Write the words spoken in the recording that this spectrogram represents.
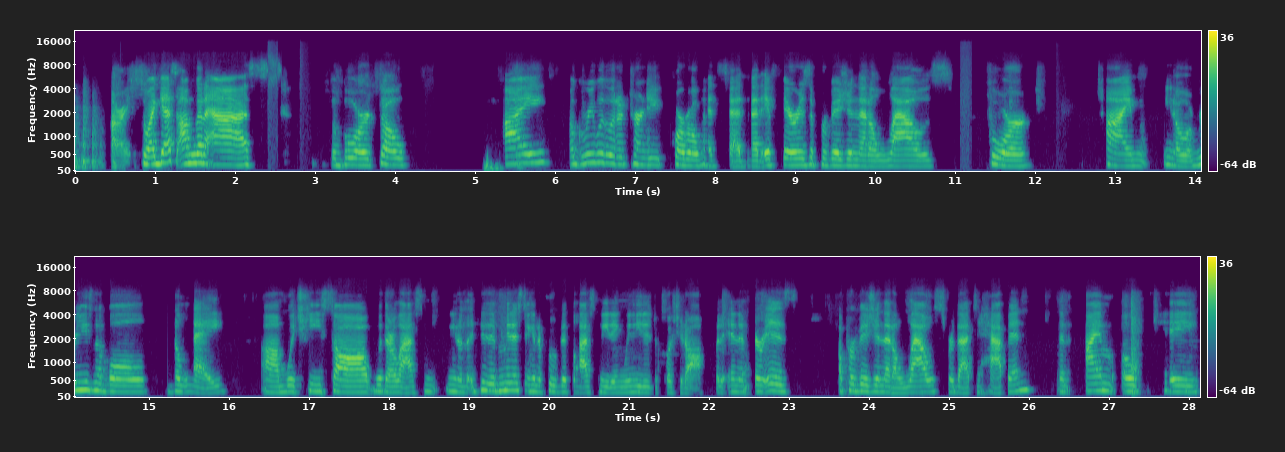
All right, so I guess I'm gonna ask the board. So I agree with what Attorney Corbo had said, that if there is a provision that allows for time, you know, a reasonable delay, um, which he saw with our last, you know, the, the minutes didn't approved at the last meeting, we needed to push it off. But and if there is a provision that allows for that to happen, then I'm okay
